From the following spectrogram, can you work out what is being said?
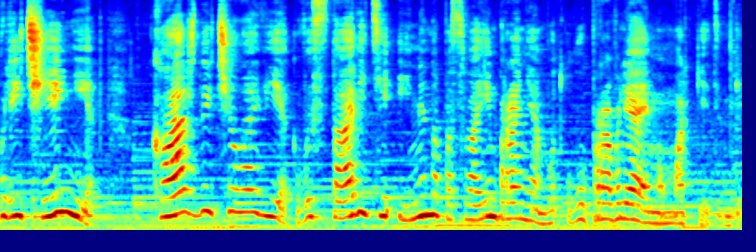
плечей нет. Каждый человек вы ставите именно по своим броням, вот в управляемом маркетинге.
